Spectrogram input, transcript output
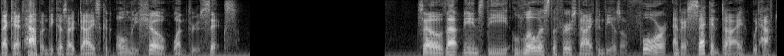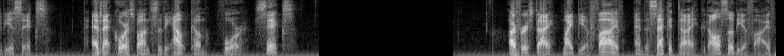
that can't happen because our dice could only show 1 through 6. So that means the lowest the first die can be is a 4, and our second die would have to be a 6. And that corresponds to the outcome 4, 6. Our first die might be a 5, and the second die could also be a 5.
